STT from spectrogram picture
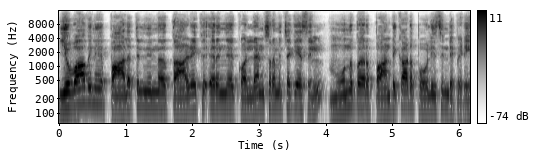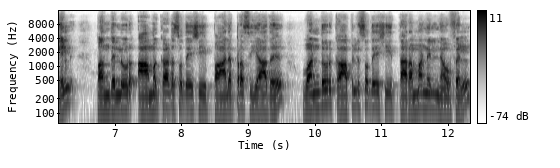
യുവാവിനെ പാലത്തിൽ നിന്ന് താഴേക്ക് എറിഞ്ഞ് കൊല്ലാൻ ശ്രമിച്ച കേസിൽ മൂന്ന് പേർ പാണ്ടിക്കാട് പോലീസിന്റെ പിടിയിൽ. പന്തല്ലൂർ ആമക്കാട് സ്വദേശി പാലപ്ര സിയാദ് വണ്ടൂർ കാപ്പിൽ സ്വദേശി തറമണ്ണിൽ നൌഫൽ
